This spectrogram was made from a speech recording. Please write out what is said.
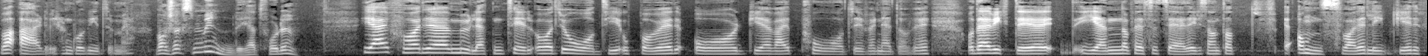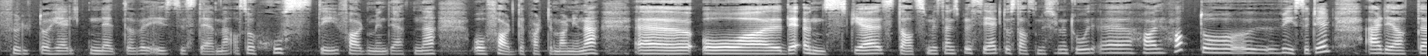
hva er det vi kan gå videre med. Hva slags myndighet får du? Jeg får eh, muligheten til å rådgi oppover og være pådriver nedover. Og det er viktig igjen å presisere sant, at ansvaret ligger fullt og helt nedover i systemet. Altså hos de fagmyndighetene og fagdepartementene. Eh, og det ønsket statsministeren spesielt og statsministerens kontor eh, har hatt og viser til, er det at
